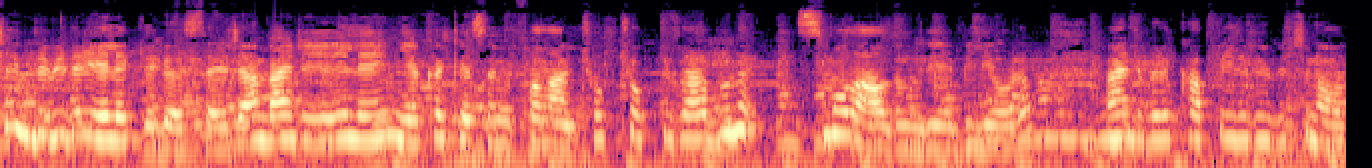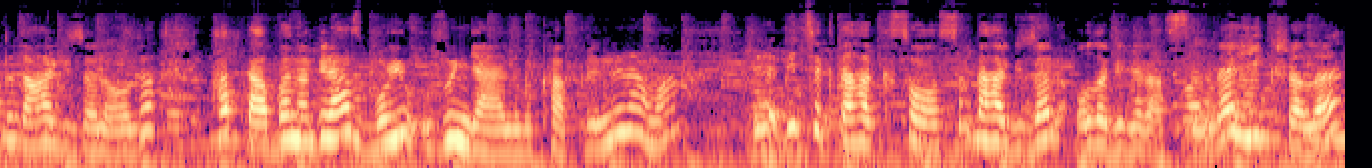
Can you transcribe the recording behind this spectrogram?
Şimdi bir de yelekle göstereceğim. Bence yeleğin yaka kesimi falan çok çok güzel. Bunu small aldım diye biliyorum. Bence böyle kapriyle bir bütün oldu. Daha güzel oldu. Hatta bana biraz boyu uzun geldi bu kaprinin ama bir, bir tık daha kısa olsa daha güzel olabilir aslında. Likralı.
